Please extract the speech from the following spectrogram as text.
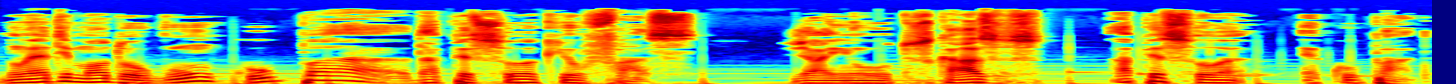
não é de modo algum culpa da pessoa que o faz. Já em outros casos, a pessoa é culpada.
